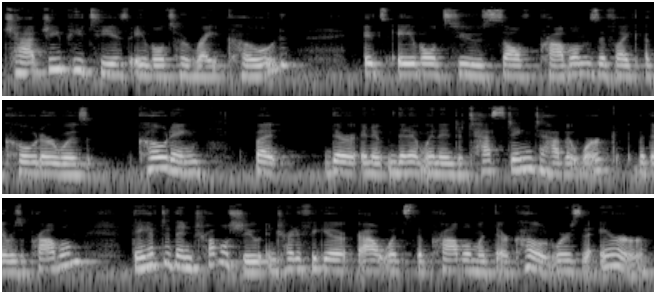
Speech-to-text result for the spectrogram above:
ChatGPT is able to write code. It's able to solve problems if like a coder was coding, but there and it, then it went into testing to have it work, but there was a problem. They have to then troubleshoot and try to figure out what's the problem with their code. Where's the error?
